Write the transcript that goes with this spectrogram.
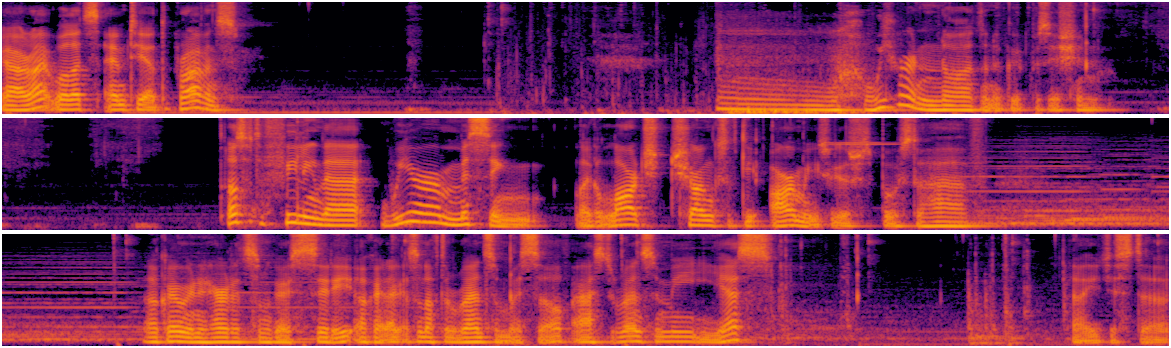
Alright, well let's empty out the province. We are not in a good position also the feeling that we are missing like large chunks of the armies we are supposed to have. Okay, we inherited some guy's city. Okay, that's enough to ransom myself. Asked to ransom me, yes. Oh, you just uh,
